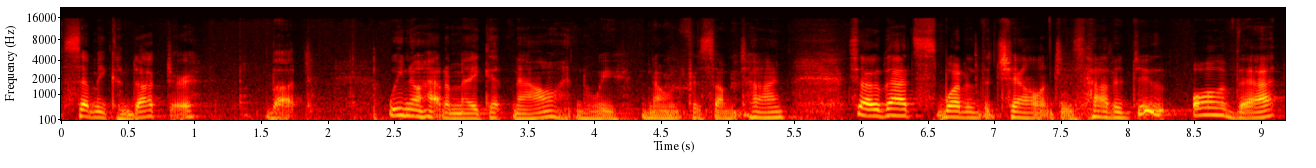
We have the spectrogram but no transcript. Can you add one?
semiconductor, but we know how to make it now, and we've known for some time. So that's one of the challenges, how to do all of that,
